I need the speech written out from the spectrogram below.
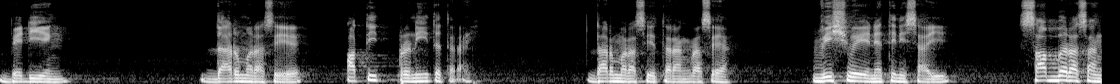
බෙඩියෙන් ධර්මරසය අතිත් ප්‍රනීත තරයි. ධර්මරසය තරං රසයක් විශ්වයේ නැති නිසයි සබ්බ රසං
